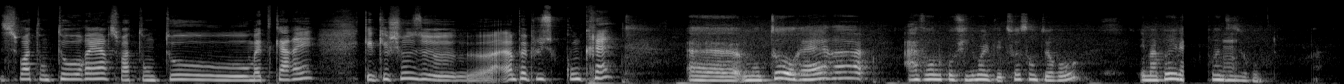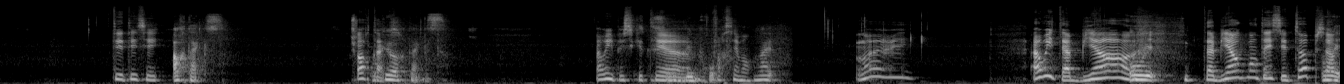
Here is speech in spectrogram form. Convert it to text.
soit ton taux horaire, soit ton taux au mètre carré Quelque chose euh, un peu plus concret. Euh, Mon taux horaire, avant le confinement, il était de 60 euros. Et maintenant, il est à 90 mmh. euros. TTC Hors taxe. Hors taxe. Que hors taxe. Ah oui, parce que tu es euh, forcément. Ouais. Ouais, Ah oui, t'as bien, oui. as bien augmenté, c'est top ça. Oui.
